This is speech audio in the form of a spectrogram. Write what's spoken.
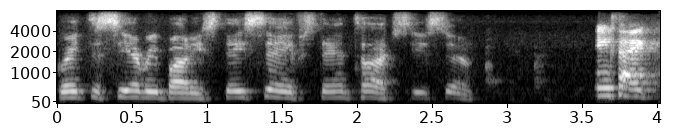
Great to see everybody. Stay safe. Stay in touch. See you soon. Thanks, Ike.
